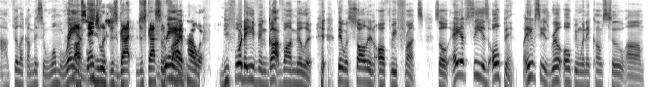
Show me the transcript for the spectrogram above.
I feel like I'm missing one more. Rams. Los Angeles just got just got some Rams. firepower. before they even got Von Miller, they were solid in all three fronts. So AFC is open. AFC is real open when it comes to um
